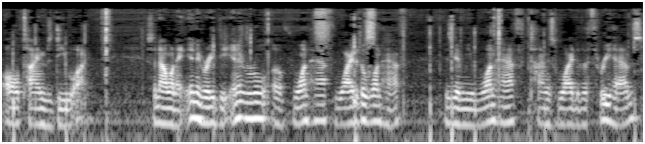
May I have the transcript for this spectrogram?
all times dy. So now when I integrate, the integral of 1 half y to the 1 half is going to be 1 half times y to the 3 halves,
